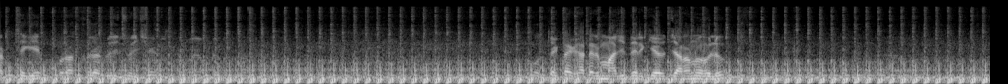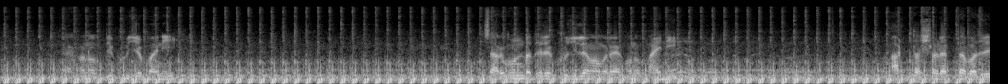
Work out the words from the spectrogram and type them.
ঘাট থেকে পুরা খোঁজাখুঁজি চলছে। প্রত্যেকটা ঘাটের মাঝিদেরকে জানানো হলো। এখন অবধি খুঁজে পাইনি। চার ঘণ্টা ধরে খুঁজলাম, আমরা এখনও পাইনি। আটটা সাড়ে আটটা বাজে।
